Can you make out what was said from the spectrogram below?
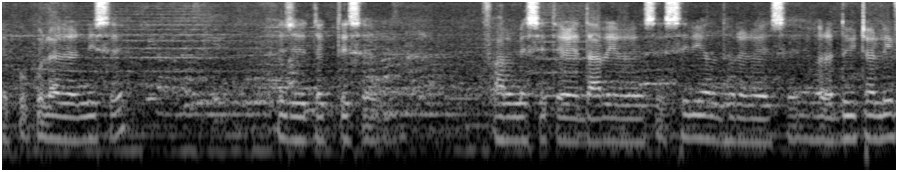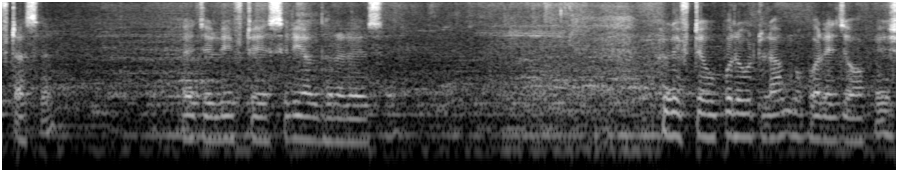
এই পপুলারের নিচে যে দেখতেছেন ফার্মেসিতে দাঁড়িয়ে রয়েছে সিরিয়াল ধরে রয়েছে। এবারে দুইটা লিফট আছে। এই যে লিফটে সিরিয়াল ধরে রয়েছে। লিফটে উপরে উঠলাম, উপরে যে অফিস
